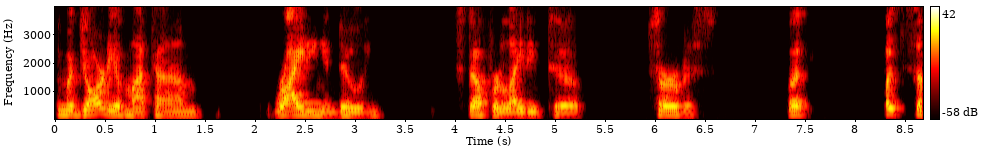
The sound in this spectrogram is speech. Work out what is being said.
the majority of my time writing and doing stuff related to service. But it's uh,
